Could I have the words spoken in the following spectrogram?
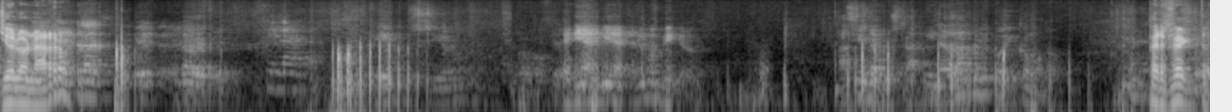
yo lo narro. Genial, mira, tenemos micro. Así me gusta, inalámbrico y cómodo. Perfecto.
